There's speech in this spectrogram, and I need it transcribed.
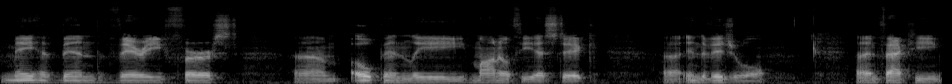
may have been the very first um, openly monotheistic uh, individual. Uh, in fact, he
